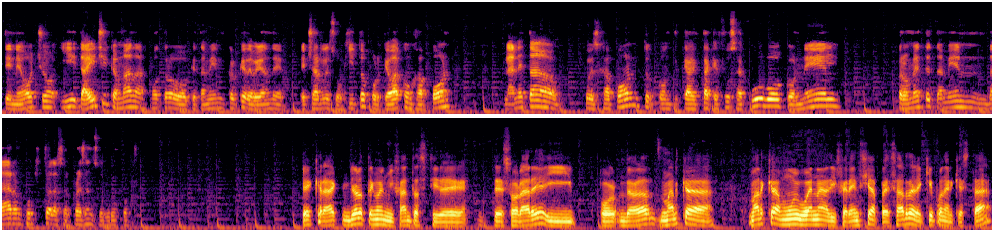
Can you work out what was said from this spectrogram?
tiene 8 y Daichi Kamada, otro que también creo que deberían de echarle su ojito porque va con Japón. La neta, pues Japón con Takefusa Kubo, con él, promete también dar un poquito la sorpresa en su grupo. Qué crack, yo lo tengo en mi fantasy de, de Sorare y por, de verdad marca, marca muy buena diferencia a pesar del equipo en el que está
